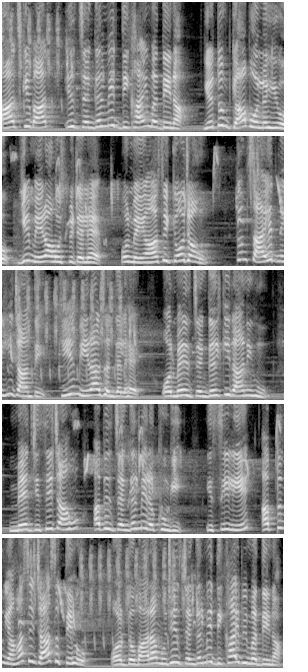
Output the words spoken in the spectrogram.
आज के बाद इस जंगल में दिखाई मत देना। ये तुम क्या बोल रही हो? ये मेरा हॉस्पिटल है और मैं यहाँ से क्यों जाऊँ? तुम शायद नहीं जानते कि ये मेरा जंगल है। और मैं इस जंगल की रानी हूँ। मैं जिसे चाहूँ, अब इस जंगल में रखूँगी। इसीलिए अब तुम यहाँ से जा सकते हो और दोबारा मुझे इस जंगल में दिखाई भी मत देना,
